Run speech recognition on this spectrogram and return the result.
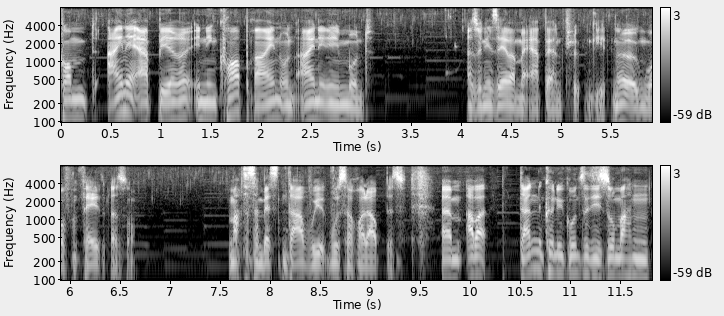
kommt eine Erdbeere in den Korb rein und eine in den Mund. Also wenn ihr selber mal Erdbeeren pflücken geht, ne? Irgendwo auf dem Feld oder so. Macht das am besten da, wo, wo es auch erlaubt ist. Ähm, aber dann könnt ihr grundsätzlich so machen,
